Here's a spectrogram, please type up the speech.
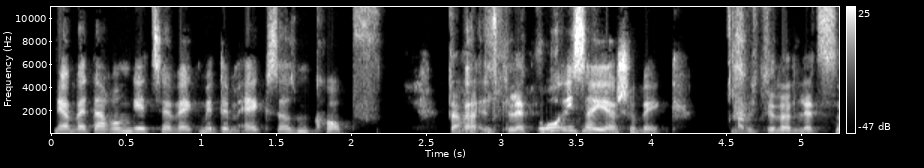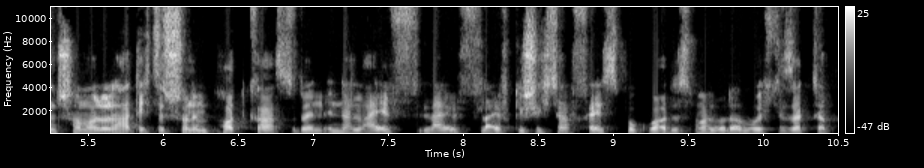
Ja, weil darum geht es ja, weg mit dem Ex aus dem Kopf. Da hatte ich so ist er ja schon weg. Habe ich dir das letztens schon mal oder hatte ich das schon im Podcast oder in, in der Live, Live, Live-Geschichte auf Facebook war das mal, oder? Wo ich gesagt habe,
